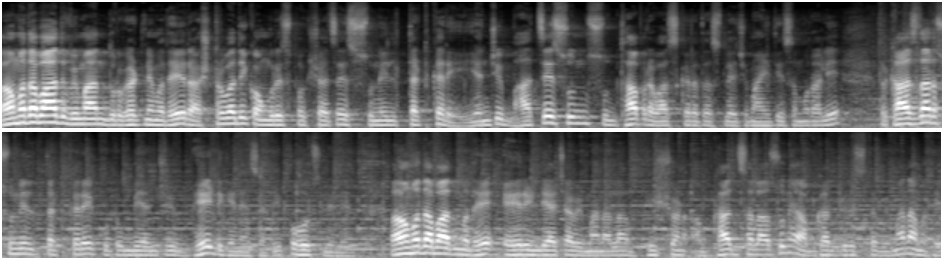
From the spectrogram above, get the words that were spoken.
अहमदाबाद विमान दुर्घटनेमध्ये राष्ट्रवादी काँग्रेस पक्षाचे सुनील तटकरे यांची भाचेसून सुद्धा प्रवास करत असल्याची माहिती समोर आली आहे. तर खासदार सुनील तटकरे कुटुंबियांची भेट घेण्यासाठी पोहोचलेले आहेत. अहमदाबादमध्ये एअर इंडियाच्या विमानाला भीषण अपघात झाला असून या अपघातग्रस्त विमानामध्ये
